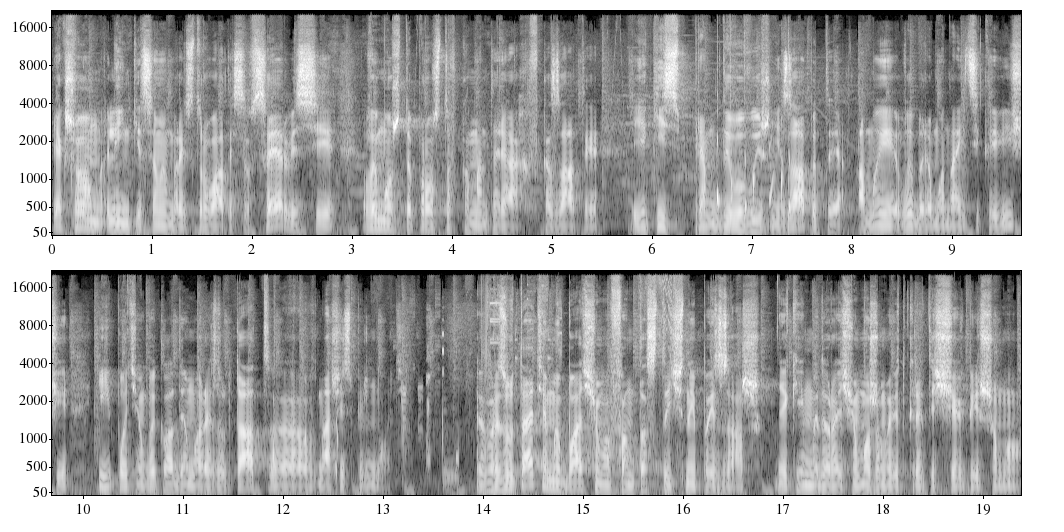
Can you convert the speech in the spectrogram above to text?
якщо вам ліньки самим реєструватися в сервісі, ви можете просто в коментарях вказати якісь прям дивовижні запити, а ми виберемо найцікавіші і потім викладемо результат е, в нашій спільноті. В результаті ми бачимо фантастичний пейзаж, який ми, до речі, можемо відкрити ще в більшому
